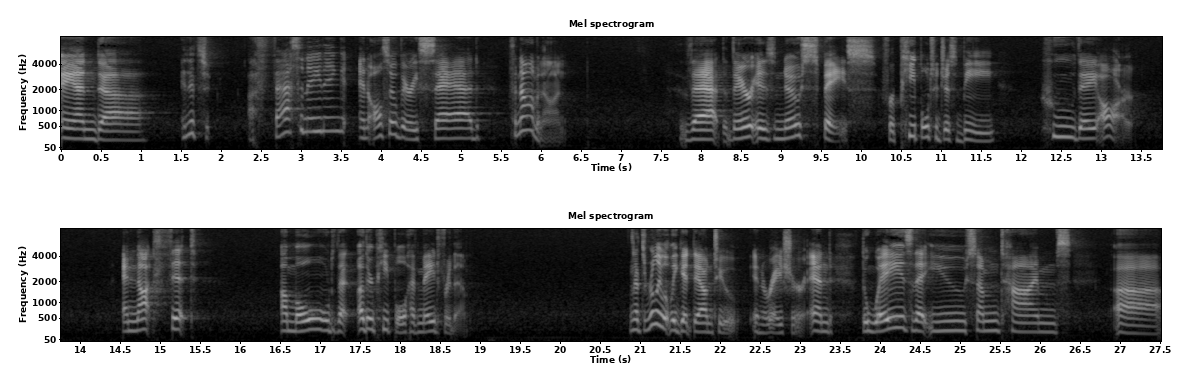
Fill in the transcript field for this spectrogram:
And uh, and it's a fascinating and also very sad phenomenon that there is no space for people to just be who they are and not fit a mold that other people have made for them. That's really what we get down to in erasure. And the ways that you sometimes uh,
